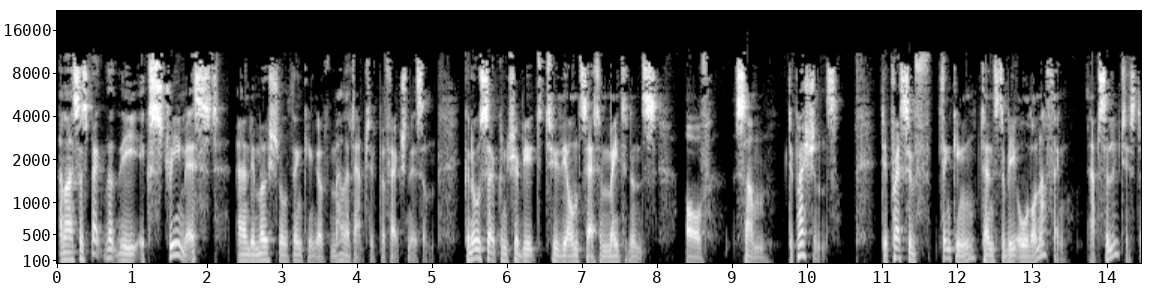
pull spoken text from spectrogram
And I suspect that the extremist and emotional thinking of maladaptive perfectionism can also contribute to the onset and maintenance of some depressions. Depressive thinking tends to be all or nothing, absolutist,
